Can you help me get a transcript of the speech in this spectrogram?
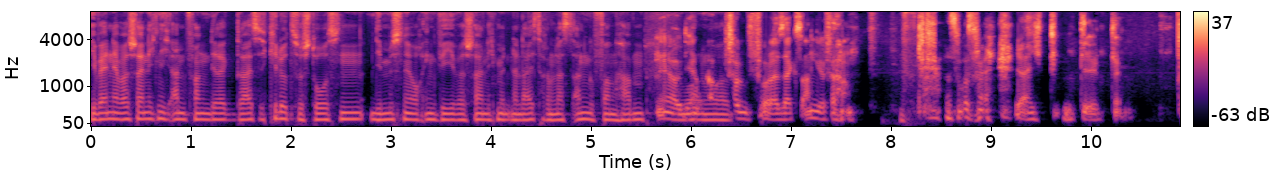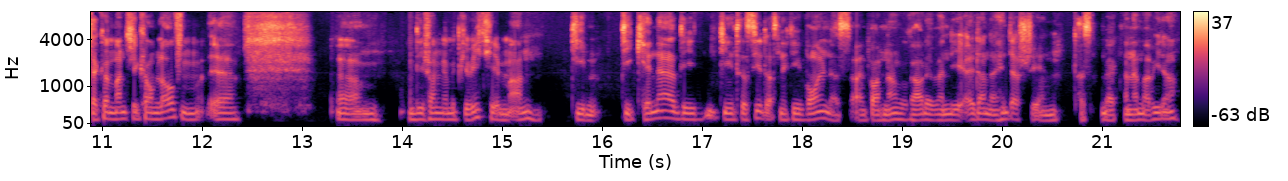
die werden ja wahrscheinlich nicht anfangen, direkt 30 Kilo zu stoßen. Die müssen ja auch irgendwie wahrscheinlich mit einer leichteren Last angefangen haben. Ja, die haben auch fünf oder sechs angefangen. Das muss man, ja, ich, die, da können manche kaum laufen. Äh, ähm, und die fangen ja mit Gewichtheben an. Die, die Kinder, die, die interessiert das nicht, die wollen das einfach, ne? gerade wenn die Eltern dahinter stehen. Das merkt man immer wieder.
